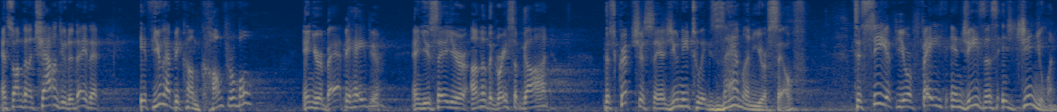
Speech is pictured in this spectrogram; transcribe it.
And so I'm going to challenge you today that if you have become comfortable in your bad behavior and you say you're under the grace of God, the scripture says you need to examine yourself to see if your faith in Jesus is genuine.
